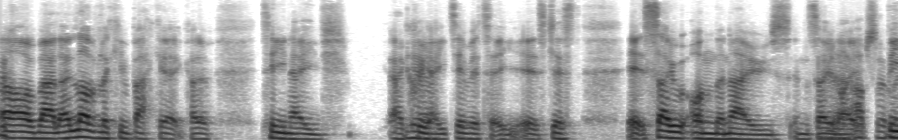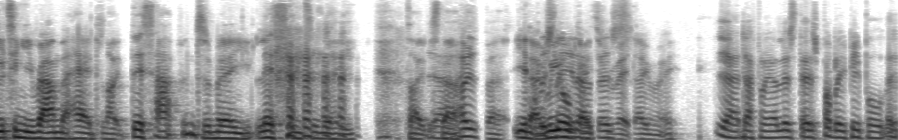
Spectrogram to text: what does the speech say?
oh man, I love looking back at kind of teenage uh, creativity. It's just it's so on the nose and so Yeah, like absolutely. beating you round the head. Like this happened to me. Listen to me, type Yeah, stuff. I- but you know, we all you know, go through it, don't we? Yeah, definitely. And there's, there's probably people there's,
